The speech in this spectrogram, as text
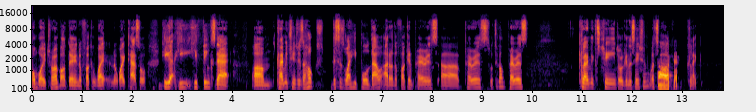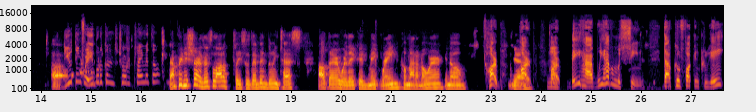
homeboy Trump out there in the fucking white in the White Castle. He he he thinks that um climate change is a hoax. This is why he pulled out out of the fucking Paris uh Paris what's it called Paris Climate Change Organization. What's it Oh, called? okay. Like, Uh, Do you think we're able to control the climate though? I'm pretty sure there's a lot of places they've been doing tests out there where they could make rain come out of nowhere. You know, HAARP. yeah. HAARP. Yeah. HAARP. They have we have a machine that could fucking create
